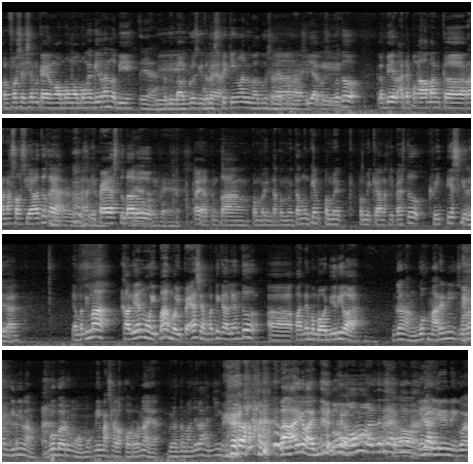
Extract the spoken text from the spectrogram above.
conversation kayak ngomong-ngomongnya gitu kan lebih Iya. lebih bagus gitu Public kayak speaking lebih bagus Iya, lah. Nah, iya maksud gue tuh lebih ada pengalaman ke ranah sosial tuh kayak Iya, ranah anak sosial. IPS tuh baru Iya, IPS. kayak tentang pemerintah pemerintah mungkin pemik- pemikiran anak IPS tuh kritis gitu Iya. kan yang penting mah kalian mau IPA mau IPS yang penting kalian tuh eh, pandai membawa diri lah Enggak lang, gue kemarin nih soalnya gini lang, gue baru ngomong nih masalah corona ya. Berantem aja lah anjing. Lah ayo anjing. Gua mau ngomong dari tadi anjing. Oh, enggak gini nih, gue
